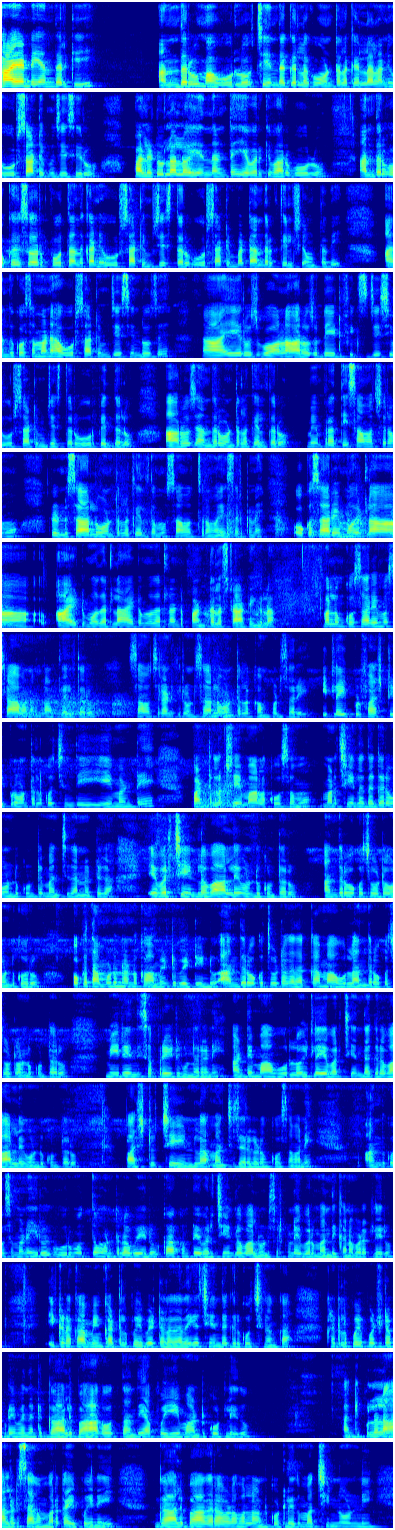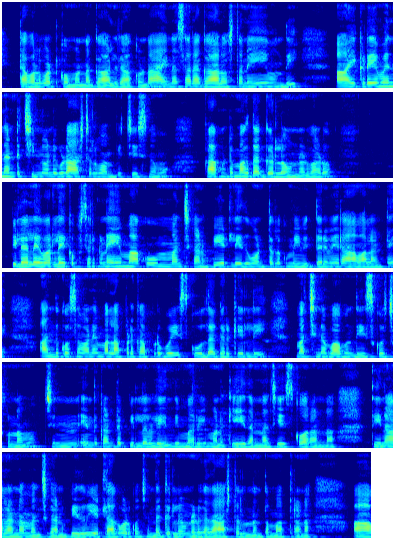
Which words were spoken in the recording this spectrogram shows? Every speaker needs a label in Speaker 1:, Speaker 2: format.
Speaker 1: Hi అండి అందరికీ. అందరూ మా ఊర్లో చేను దగ్గరలకు వంటలకు వెళ్ళాలని ఊరు సాటింపు చేసిరు పల్లెటూళ్ళల్లో ఏంటంటే ఎవరికి వారు బోలు అందరూ ఒకేసారి పోతుంది కానీ ఊరు సాటింపు చేస్తారు. ఊరు సాటింపు అంటే అందరికి తెలిసే ఉంటుంది. అందుకోసమని ఆ ఊరు సాటింపు చేసిన రోజే ఏ రోజు పోవాలో ఆ రోజు డేట్ ఫిక్స్ చేసి ఊరు సాటింపు చేస్తారు ఊరు పెద్దలు. ఆ రోజు అందరూ వంటలకు వెళ్తారు. మేము ప్రతి సంవత్సరము రెండుసార్లు వంటలకు వెళ్తాము సంవత్సరం అయ్యేసరికనే. ఒకసారి ఏమో ఇట్లా ఆయట మొదట్లో ఆయట మొదట్లో అంటే పంటల స్టార్టింగ్లో. మళ్ళీ ఇంకోసారి ఏమో శ్రావణంలో అట్లా వెళ్తారు. సంవత్సరానికి రెండుసార్లు వంటలకు కంపల్సరీ. ఇట్లా ఇప్పుడు ఫస్ట్ ఇప్పుడు వంటలకు వచ్చింది ఏమంటే పంటల క్షేమాల కోసము మన చేనుల దగ్గర వండుకుంటే మంచిది అన్నట్టుగా ఎవరి చేనులో వాళ్ళే వండుకుంటారు. అందరూ ఒక చోట వండుకోరు. ఒక తమ్ముడు నన్ను కామెంట్ పెట్టిండు అందరూ ఒక చోట కదక్క మా ఊళ్ళో అందరూ ఒక చోట వండుకుంటారు. మీరేంది సపరేట్గా ఉన్నారని? అంటే మా ఊర్లో ఇట్లా ఎవరి చేను దగ్గర వాళ్ళే వండుకుంటారు. ఫస్ట్ చేన్ల మంచి జరగడం కోసమని. అందుకోసమని ఈరోజు ఊరు మొత్తం వంటలో పోయారు కాకుంటే ఎవరి చేనులో వాళ్ళు ఉండసరికి ఎవరు మంది కనబడట్లేరు. ఇక్కడ మేము కట్టెల పొయ్యి పెట్టాలి కదా ఇక చేను దగ్గరకు వచ్చినాక కట్టెల పొయ్యి పెట్టేటప్పుడు ఏమైందంటే గాలి బాగా వస్తుంది ఆ పొయ్యి ఏమీ అంటుకోవట్లేదు. అగ్గిపుల్లలు ఆల్రెడీ సగం వరకు అయిపోయినాయి. గాలి బాగా రావడం వల్ల అంటుకోవట్లేదు. మా చిన్నోడిని టవల్ పట్టుకోమన్న గాలి రాకుండా అయినా సరే గాలి వస్తూనే ఉంది. ఇక్కడ ఏమైందంటే చిన్నోడిని కూడా హాస్టల్ పంపించేసినాము. కాకుంటే మాకు దగ్గరలో ఉన్నాడు వాడు. పిల్లలు ఎవరు లేకపోసరికనే మాకు మంచిగా అనిపించట్లేదు వంటలకు మేము ఇద్దరమే రావాలంటే అందుకోసమనే మళ్ళీ అప్పటికప్పుడు పోయి స్కూల్ దగ్గరికి వెళ్ళి మా చిన్న బాబుని తీసుకొచ్చుకున్నాము. చిన్న ఎందుకంటే పిల్లలు లేనిది మరి మనకి ఏదన్నా చేసుకోవాలన్నా తినాలన్నా మంచిగా అనిపించదు ఎట్లాగో వాడు కొంచెం దగ్గరలో ఉన్నాడు కదా హాస్టల్ ఉన్నంత మాత్రాన.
